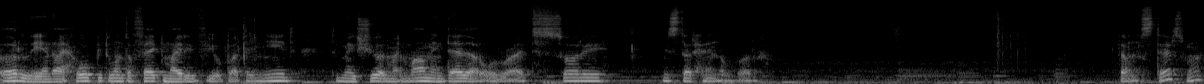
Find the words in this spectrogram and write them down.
early and I hope it won't affect my review but I need to make sure my mom and dad are alright sorry Mr. Hanover downstairs what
